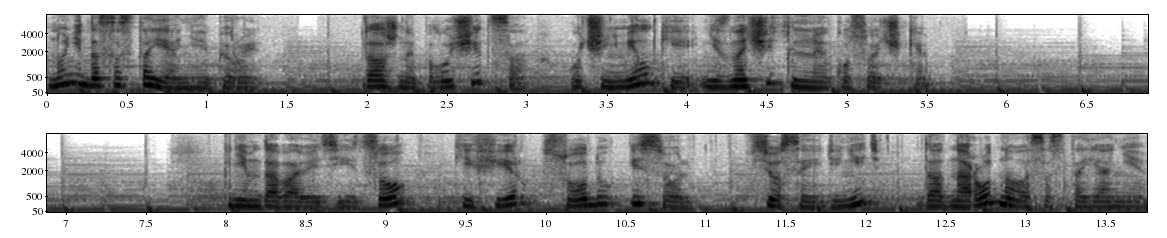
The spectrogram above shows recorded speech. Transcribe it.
но не до состояния пюре. Должны получиться очень мелкие, незначительные кусочки. К ним добавить яйцо, кефир, соду и соль. Все соединить до однородного состояния.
